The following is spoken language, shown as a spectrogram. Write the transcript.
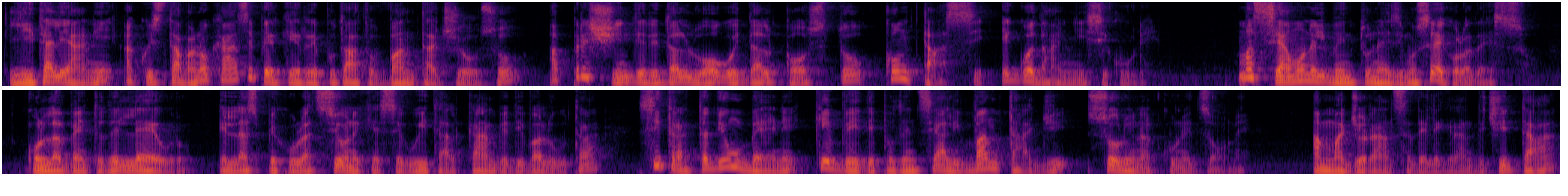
Gli italiani acquistavano case perché è reputato vantaggioso, a prescindere dal luogo e dal costo, con tassi e guadagni sicuri. Ma siamo nel XXI secolo adesso. Con l'avvento dell'euro e la speculazione che è seguita al cambio di valuta, si tratta di un bene che vede potenziali vantaggi solo in alcune zone, a maggioranza delle grandi città,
